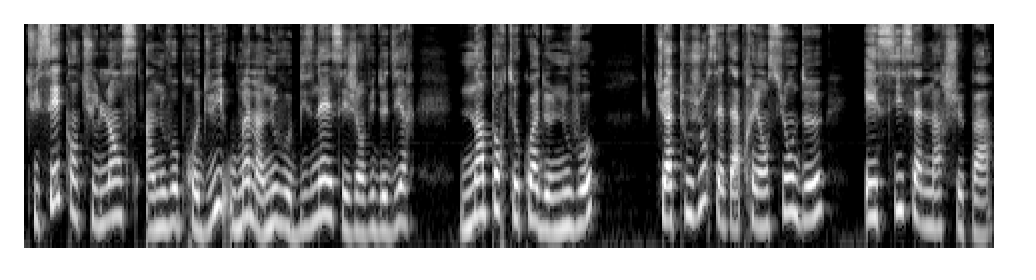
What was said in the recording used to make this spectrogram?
Tu sais, quand tu lances un nouveau produit ou même un nouveau business, et j'ai envie de dire n'importe quoi de nouveau, tu as toujours cette appréhension de et si ça ne marche pas,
